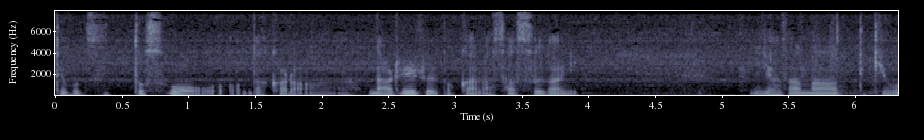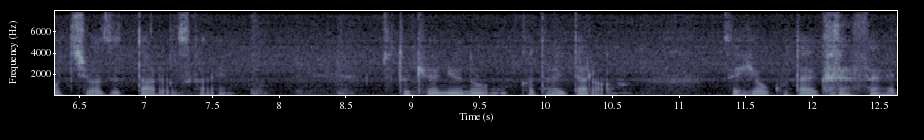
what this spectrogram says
でもずっとそうだから慣れるのかなさすがに。嫌だなって気持ちはずっとあるんですかね。ちょっと巨乳の方いたら是非お答えください。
